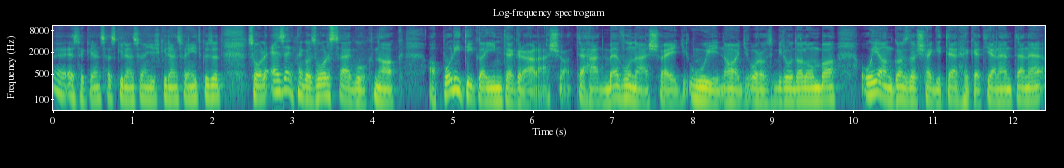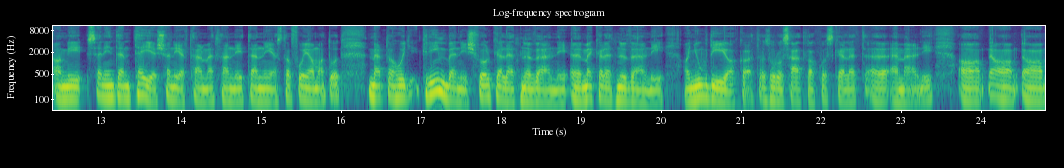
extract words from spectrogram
1991 és 97 között. Szóval ezeknek az országoknak a politikai integrálása, tehát bevonása egy új nagy orosz birodalomba olyan gazdasági terheket jelentene, ami szerintem teljesen értelmetlenné tenni ezt a folyamatot, mert ahogy Krimben is föl kellett növelni, meg kellett növelni a nyugdíjakat, az orosz átlaghoz kellett emelni, a, a, a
